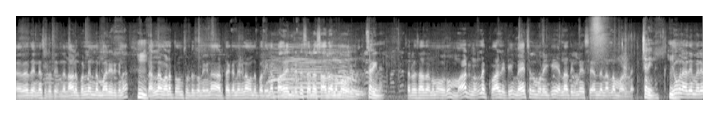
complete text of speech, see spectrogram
அதாவது என்ன சொல்றது இந்த நாலு பல்ல இந்த மாதிரி இருக்குன்னா நல்லா வளர்த்தோம்னு சொல்லிட்டு சொன்னீங்கன்னா அடுத்த கண்ணுக்கெல்லாம் வந்து பார்த்தீங்கன்னா பதினஞ்சு லிட்டர் சர்வ சாதாரணமாக வரும். சரிங்கண்ணே சர்வ சாதாரணமாக வரும். மாடு நல்ல குவாலிட்டி மேய்ச்சல் முறைக்கு எல்லாத்துக்குமே சேர்ந்த நல்ல மாடுண்ணே சரிங்கண்ணே இவங்களும் அதே மாதிரி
